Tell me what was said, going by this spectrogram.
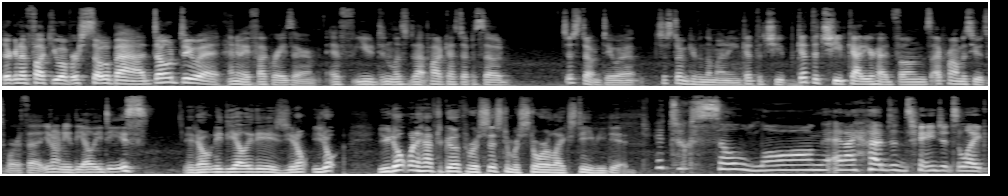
They're going to fuck you over so bad. Don't do it. Anyway, fuck Razer. If you didn't listen to that podcast episode, just don't do it. Just don't give them the money. Get the cheap, get the cheap cat of your headphones. I promise you, it's worth it. You don't need the LEDs. You don't need the LEDs. You don't. You don't. You don't want to have to go through a system restore like Stevie did. It took so long, and I had to change it to like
